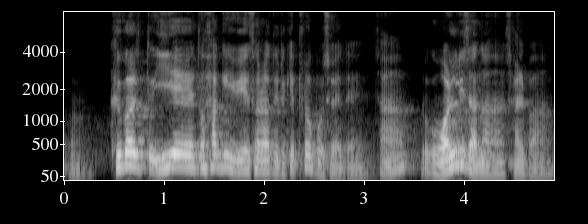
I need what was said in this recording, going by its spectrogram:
어, 그걸 또 이해도 하기 위해서라도 이렇게 풀어보셔야 돼. 자, 그리고 원리잖아. 잘 봐.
